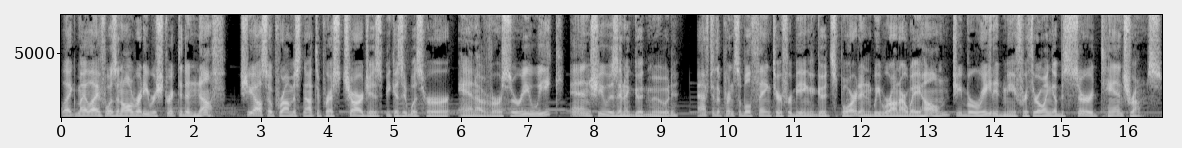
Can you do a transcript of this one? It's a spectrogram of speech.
like my life wasn't already restricted enough. She also promised not to press charges because it was her anniversary week and she was in a good mood. After the principal thanked her for being a good sport and we were on our way home, she berated me for throwing absurd tantrums.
